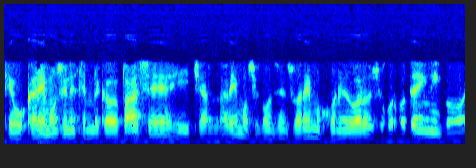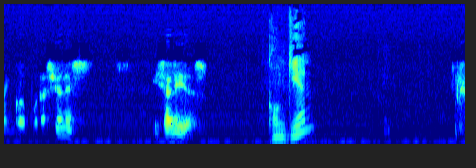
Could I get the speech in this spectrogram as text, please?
que buscaremos en este mercado de pases y charlaremos y consensuaremos con Eduardo y su cuerpo técnico, incorporaciones y salidas. ¿Con quién?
